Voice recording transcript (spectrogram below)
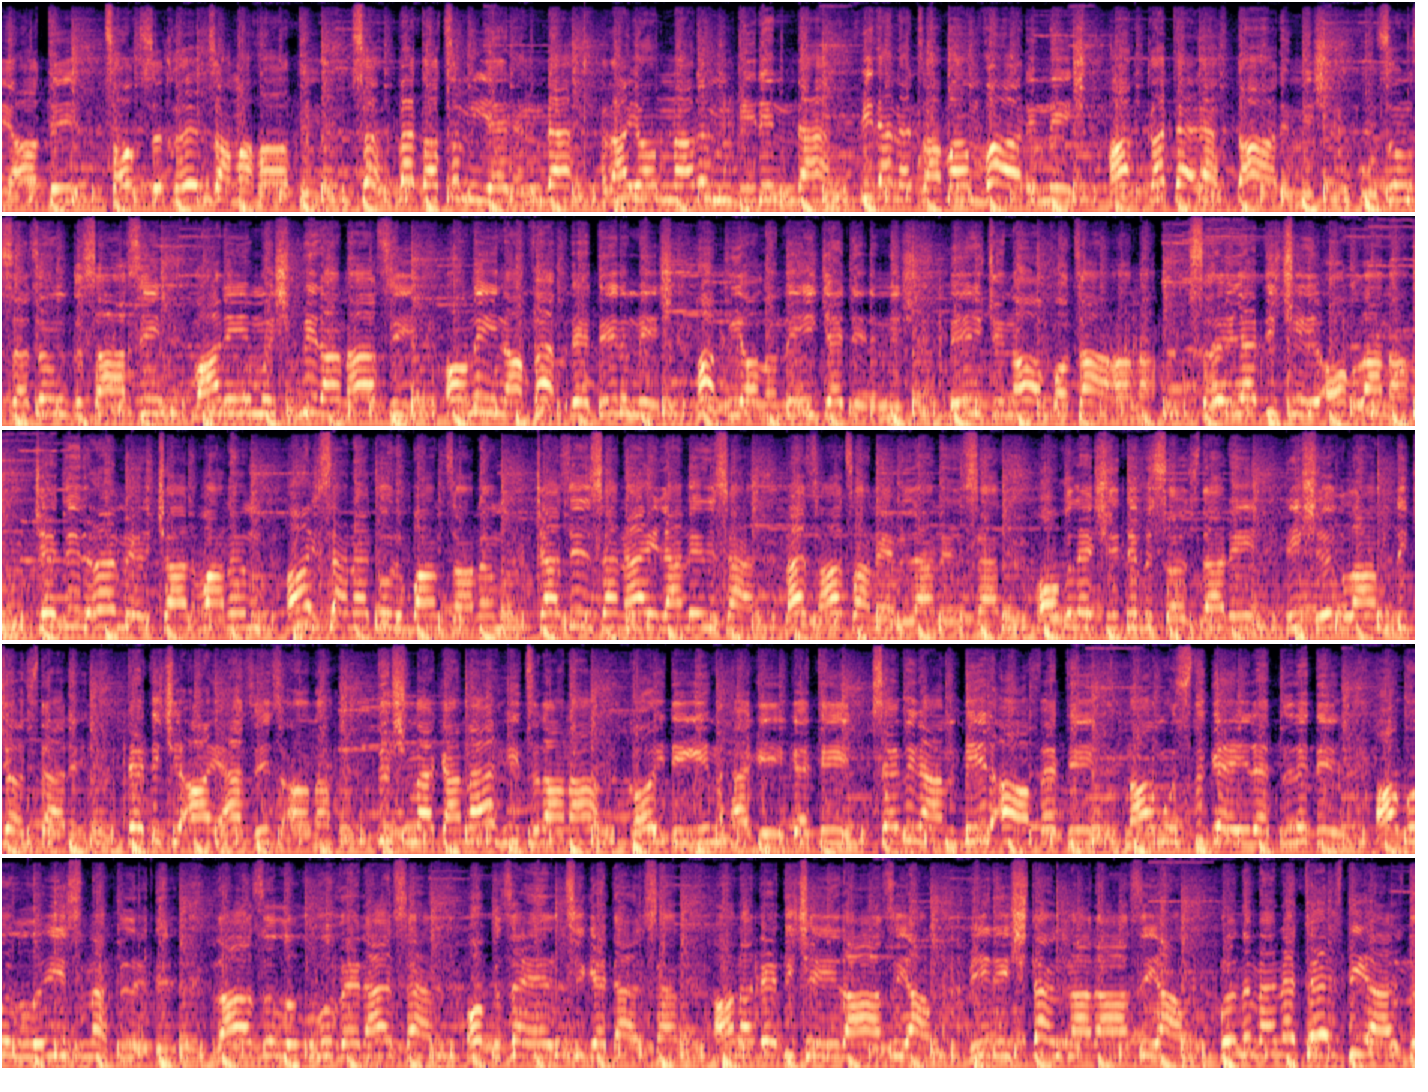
həyatı Çox sıxır cəmahatı Söhbət açım yerində Rayonların birində Bir dənə cavan var imiş Haqqa tərəfdar imiş Uzun sözün qısası Var imiş bir anası. Onu ilə fəxr edirmiş Hak yolunu gedirmiş Bir gün o koca ana Söylədi ki oğlana Gedir ömür karvanım Ay sənə qurban canım. Gəzirsən, əylənirsən Bəs haçan evlənirsən Oğul eşidib sözləri İşıqlandı gözləri Dedi ki ay əziz ana Düşmə qəmə hicrana Qoy deyim həqiqəti Sevirəm bir afəti Namuslu qeyrətlidir Abırlı ismətlidir Razılığı verərsən O qıza elçi gedərsən Ana dedi ki razıyam Bir işdən narazıyam Bunu mənə tez deyərdin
